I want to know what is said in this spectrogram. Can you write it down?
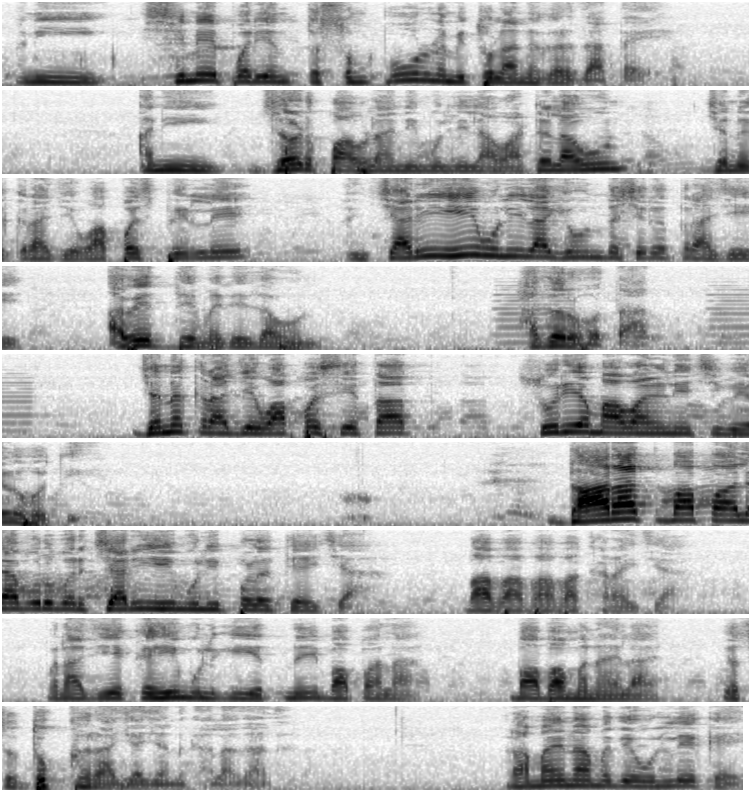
आणि सीमेपर्यंत संपूर्ण मिथुला नगर जात आहे. आणि जड पावलाने मुलीला वाट लावून जनक राजे वापस फिरले आणि चारीही मुलीला घेऊन दशरथ राजे अवेध्येमध्ये जाऊन हजर होतात. जनक राजे वापस येतात सूर्य मावळण्याची वेळ होती. दारात बाप आल्याबरोबर चारीही मुली पळत यायच्या बाबा बाबा करायच्या. पण आज एकही मुलगी येत नाही बापाला. बाबा म्हणायला याचं दुःख राजा जनकाला झालं. रामायणामध्ये उल्लेख आहे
